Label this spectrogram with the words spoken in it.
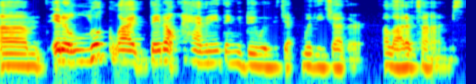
um, it'll look like they don't have anything to do with with each other a lot of times.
